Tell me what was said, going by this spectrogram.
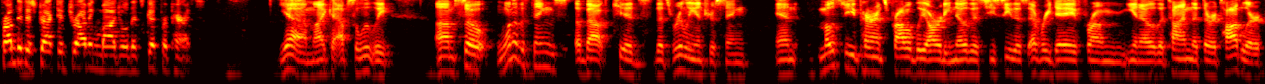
from the distracted driving module that's good for parents? Yeah, Mike, absolutely. Um, so, one of the things about kids that's really interesting and most of you parents probably already know this. You see this every day from you know the time that they're a toddler.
